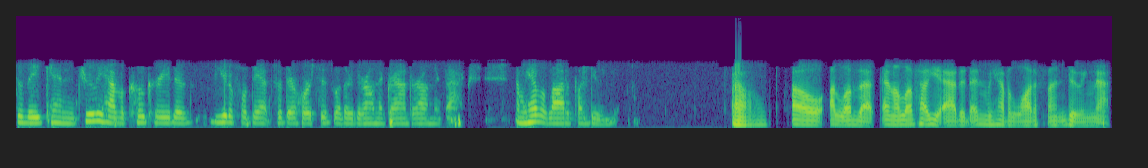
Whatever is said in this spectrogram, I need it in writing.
so they can truly have a co creative, beautiful dance with their horses, whether they're on the ground or on their backs. And we have a lot of fun doing it. Oh, oh, I love that. And I love how you added, and we have a lot of fun doing that.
